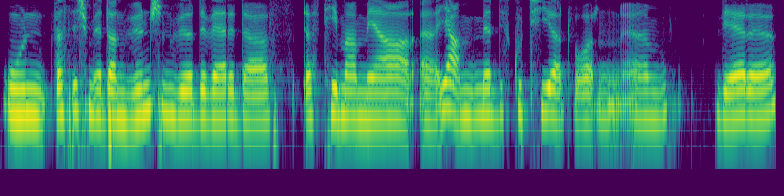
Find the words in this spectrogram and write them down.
Und was ich mir dann wünschen würde, wäre, dass das Thema mehr, äh, ja, mehr diskutiert worden ähm, wäre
